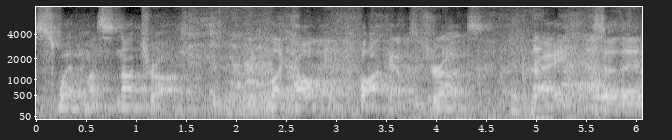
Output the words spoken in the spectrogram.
sweat my snot trough. like, holy fuck, that was drugs, right? So then,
